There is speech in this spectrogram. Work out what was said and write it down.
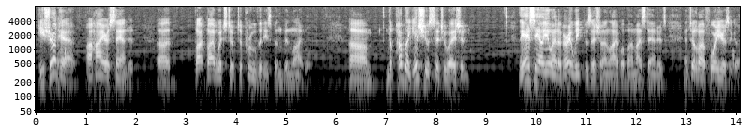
he should have a higher standard uh, by, by, which to, to prove that he's been, been liable. Um, the public issue situation the ACLU had a very weak position on libel by my standards until about four years ago.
